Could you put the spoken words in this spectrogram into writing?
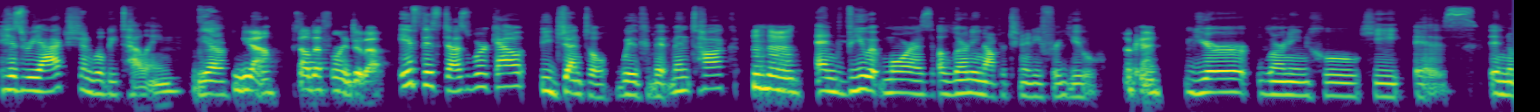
His reaction will be telling. Yeah. Yeah. I'll definitely do that. If this does work out, be gentle with commitment talk Mm-hmm. and view it more as a learning opportunity for you. Okay. You're learning who he is in a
